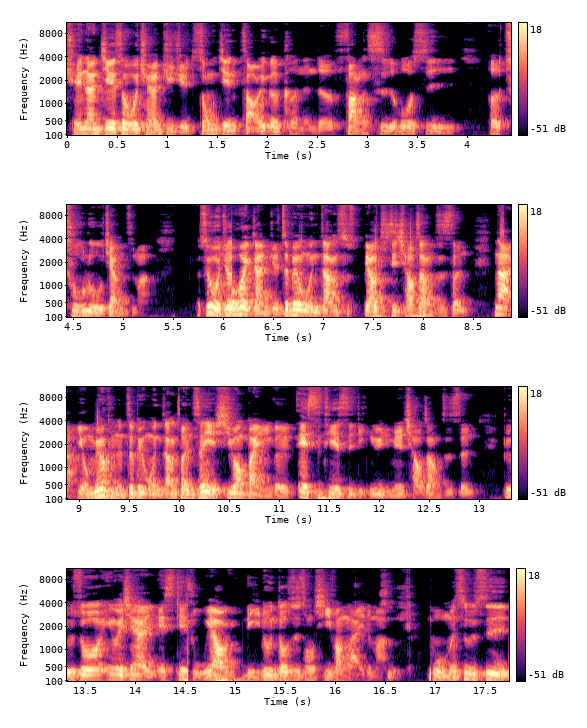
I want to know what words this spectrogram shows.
全然接受或全然拒绝中间找一个可能的方式或是呃出路这样子嘛？所以我就会感觉这篇文章是标题是桥上之声。那有没有可能这篇文章本身也希望扮演一个 STS 领域里面的桥上之声？比如说，因为现在 STS 主要理论都是从西方来的嘛，我们是不是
